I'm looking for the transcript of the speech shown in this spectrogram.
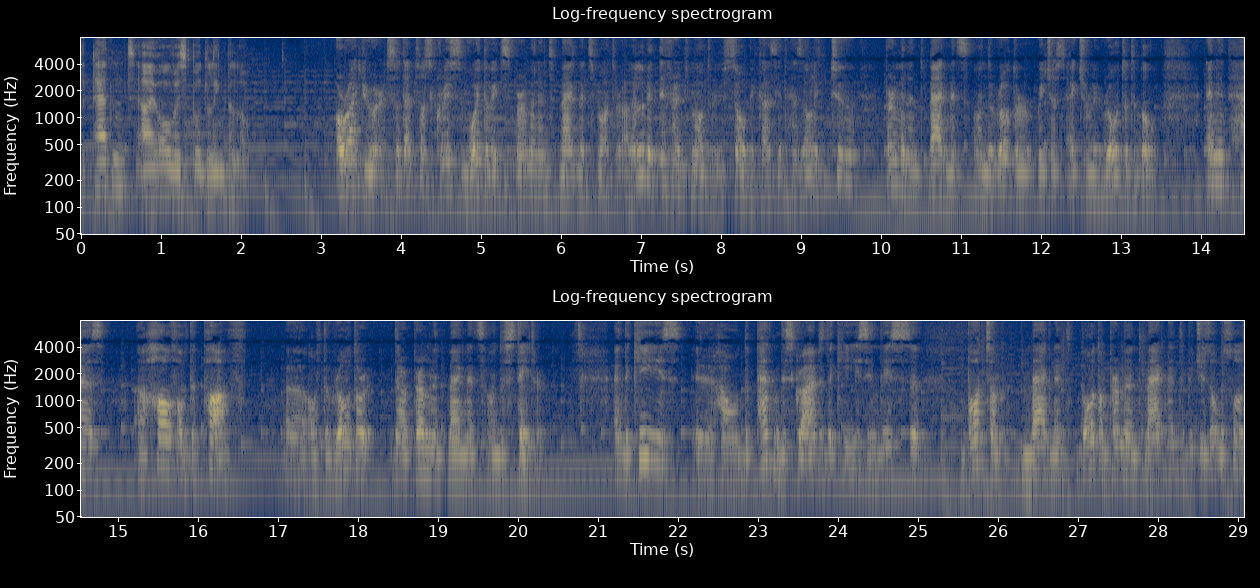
the patent. I always put the link below. Alright viewers, so that was Chris Wojtowicz permanent magnet motor. A little bit different motor you saw because it has only two permanent magnets on the rotor which is actually rotatable and it has uh, half of the path uh, of the rotor. There are permanent magnets on the stator. And the key is uh, how the patent describes, the key is in this uh, bottom magnet, bottom permanent magnet, which is also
